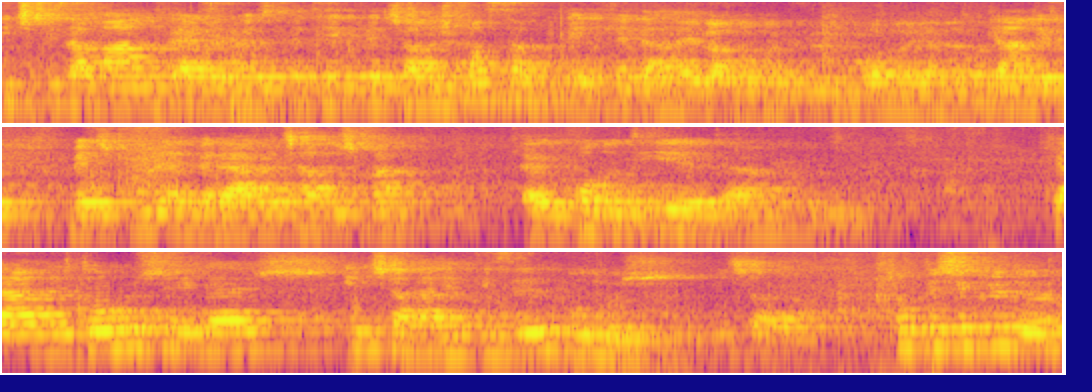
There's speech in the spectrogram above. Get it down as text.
Hiçbir zaman Ferzan Özpetek'le çalışmazsam bile yine de hayran olabilirim ona. Yani, yani mecburen beraber çalışmak e, konu değil. E, yani doğru şeyler inşallah hep bizi bulur. İnşallah. Çok teşekkür ediyorum.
